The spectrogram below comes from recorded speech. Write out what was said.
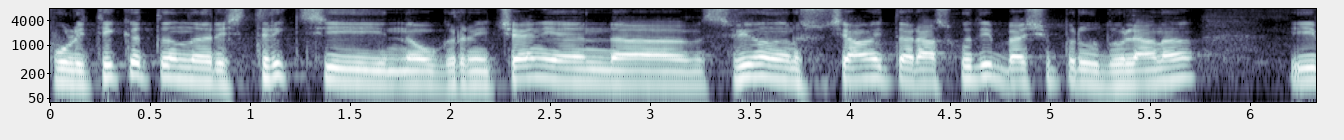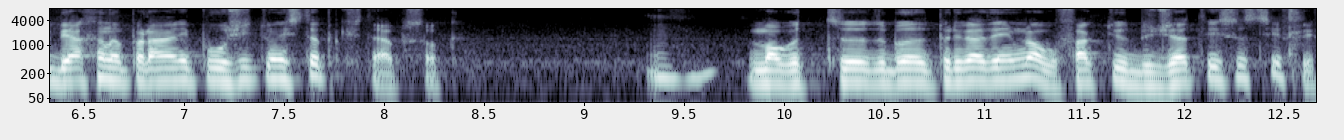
политиката на рестрикции, на ограничения, на свиване на социалните разходи беше преодоляна и бяха направени положителни стъпки в тази посока. Могат а, да бъдат приведени много факти от бюджета и с цифри.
